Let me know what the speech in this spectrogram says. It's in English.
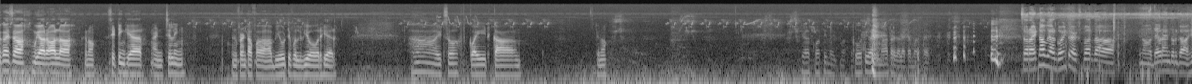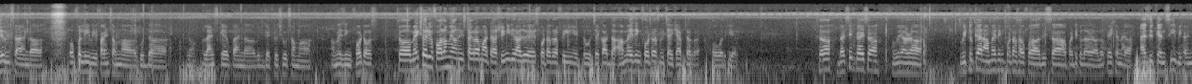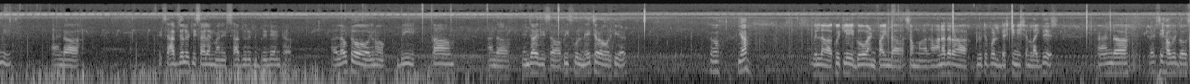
so guys uh, we are all uh, you know sitting here and chilling in front of a beautiful view over here. Ah, it's so quiet calm you know. So right now we are going to explore the you know Devrandurga hills and uh, hopefully we find some uh, good uh, landscape and uh, we'll get to shoot some uh, amazing photos. So make sure you follow me on Instagram at uh, Srinidhi Raju Photography to check out the amazing photos which I capture over here. So that's it guys. Uh, we are uh, we took an amazing photos of uh, this uh, particular location as you can see behind me and it's absolutely silent man it's absolutely brilliant i love to you know be calm and uh, enjoy this uh, peaceful nature over here. So yeah. We'll uh, quickly go and find some another beautiful destination like this. And let's see how it goes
